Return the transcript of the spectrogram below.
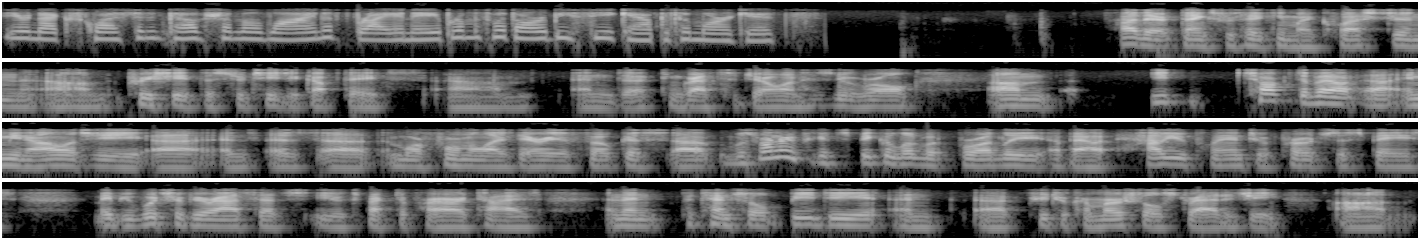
Your next question comes from the line of Brian Abrahams with RBC Capital Markets. Hi there. Thanks for taking my question. Um, appreciate the strategic updates, um, and uh, congrats to Joe on his new role. Um, You talked about uh, immunology uh, as uh, a more formalized area of focus. I was wondering if you could speak a little bit broadly about how you plan to approach the space, maybe which of your assets you expect to prioritize, and then potential BD and future commercial strategy um,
